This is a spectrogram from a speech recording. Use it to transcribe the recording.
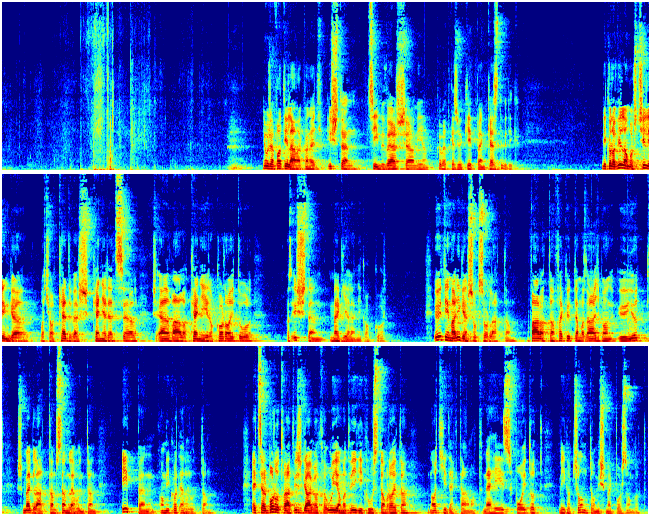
József Attilának van egy Isten című verse, ami a következőképpen kezdődik. Mikor a villamos csilingel, vagy ha a kedves kenyeret szel, és elvál a kenyér a karajtól, az Isten megjelenik akkor. Őt én már igen sokszor láttam. Fáradtam, feküdtem az ágyban, ő jött, és megláttam, szemlehúnytan, éppen amikor elaludtam. Egyszer borotvát vizsgálgatva ujjamat végighúztam rajta, nagy hideg támadt, nehéz, folytott, még a csontom is megborzongott.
